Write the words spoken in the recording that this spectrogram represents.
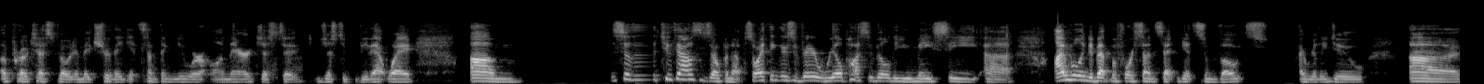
a protest vote and make sure they get something newer on there just to just to be that way. Um, so the 2000s open up. So I think there's a very real possibility you may see. Uh, I'm willing to bet before sunset gets some votes. I really do. Uh,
